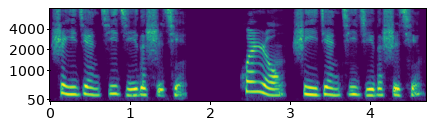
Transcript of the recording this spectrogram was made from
是一件积极的事情，宽容是一件积极的事情。”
